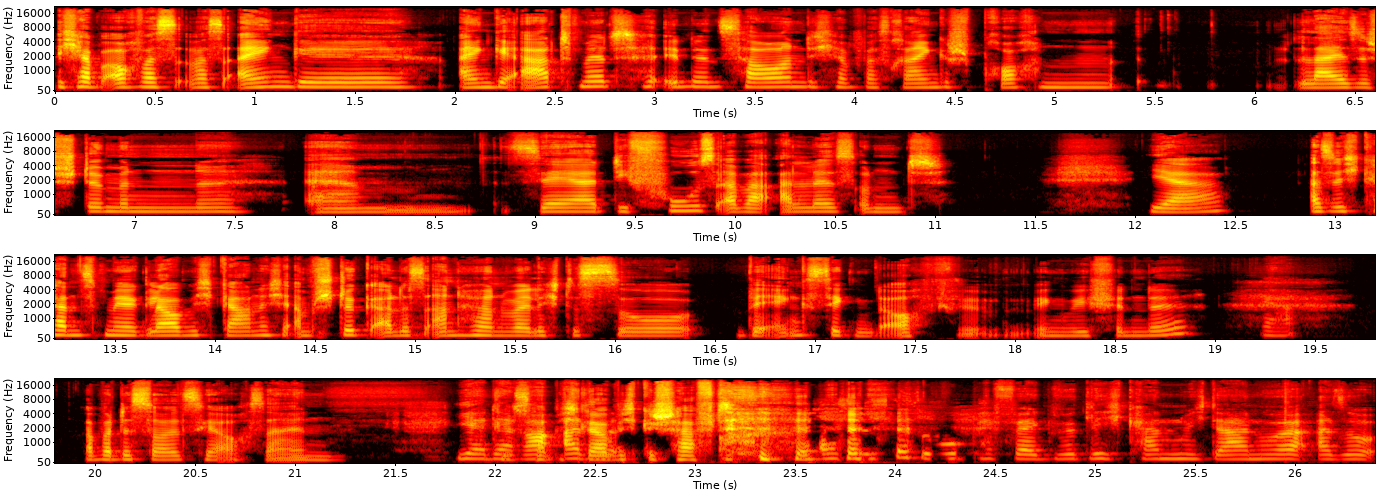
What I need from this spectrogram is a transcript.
ich habe auch was was einge eingeatmet in den Sound. Ich habe was reingesprochen, leise Stimmen, ähm, sehr diffus, aber alles und ja. Also, ich kann's mir, glaube ich, gar nicht am Stück alles anhören, weil ich das so beängstigend auch irgendwie finde. Ja. Aber das soll's ja auch sein. Ja, der Das habe ich, also glaube ich, geschafft. es ist so perfekt, wirklich, ich kann mich da nur also,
